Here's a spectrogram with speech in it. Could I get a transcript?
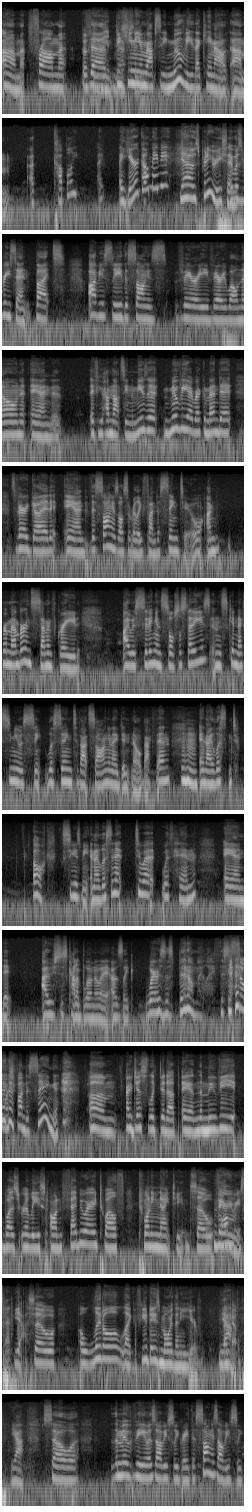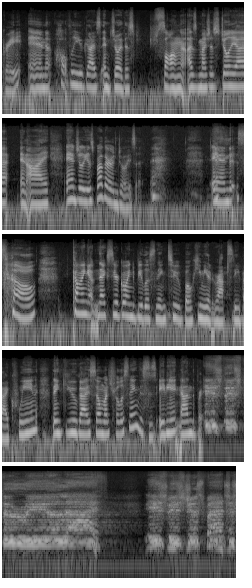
um, from Bohemian the Bohemian Rhapsody movie that came out um, a couple, a, a year ago, maybe. Yeah, it was pretty recent. It was recent, but obviously this song is very, very well known, and if you have not seen the music movie, I recommend it. It's very good, and this song is also really fun to sing to. I'm remember in seventh grade, I was sitting in social studies, and this kid next to me was sing- listening to that song, and I didn't know back then, Mhm. and I listened to. Oh, excuse me, and I listened it to it with him, and it, I was just kind of blown away. I was like, "Where has this been all my life? This is so much fun to sing." Um, I just looked it up, and the movie was released on February 12th, 2019. So Very um, recent. Yeah, so a little, like a few days more than a year Yeah. ago. Yeah. So the movie was obviously great. The song is obviously great, and hopefully you guys enjoy this song as much as Julia and I and Julia's brother enjoys it. and so coming up next you're going to be listening to Bohemian Rhapsody by Queen. Thank you guys so much for listening. This is 889 The Bridge.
